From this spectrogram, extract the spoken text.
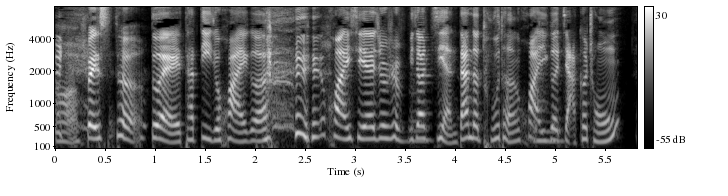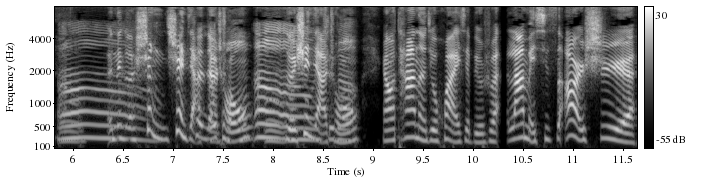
啊，贝斯特，对他弟就画一个 画一些就是比较简单的图腾，画一个甲壳虫，嗯，那个圣圣甲虫对圣甲虫，然后他呢就画一些，比如说拉美西斯二世，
